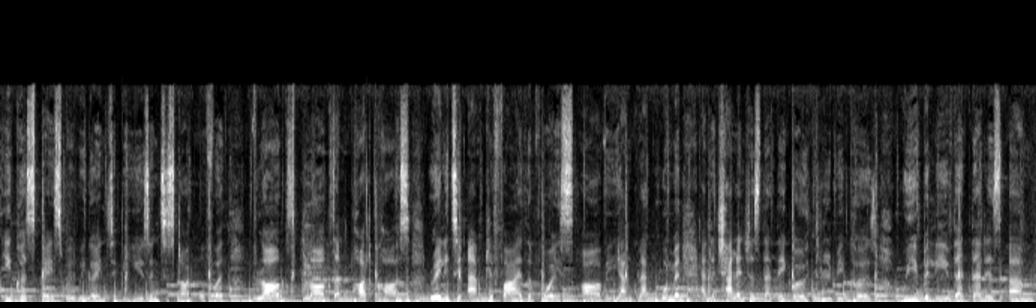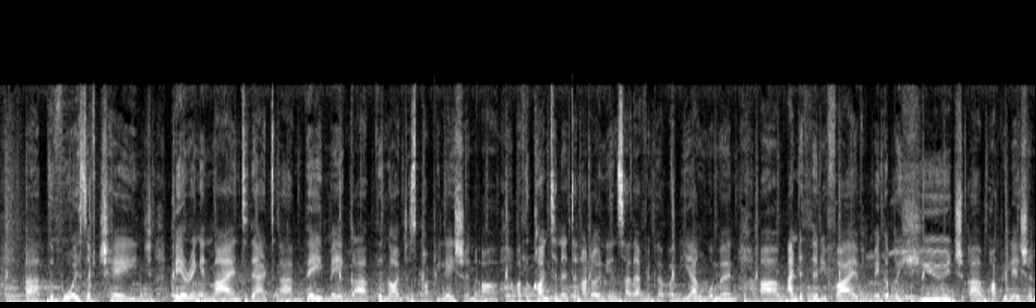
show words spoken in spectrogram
ecospace where we're going to be using to start off with vlogs, blogs, and podcasts, really to amplify the voice of young black women and the challenges that they go through because we believe that that is um, uh, the voice of change, bearing in mind that um, they make up the largest population uh, of the continent, and not only in South Africa, but young women uh, under 35 make up a huge uh, population,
